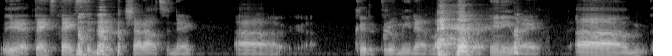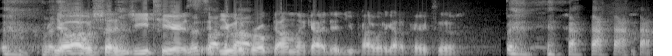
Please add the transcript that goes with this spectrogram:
yeah, thanks, thanks to Nick. Shout out to Nick. Uh, could have threw me that line, but anyway. Um, Yo, I was shedding G tears. If you would have about- broke down like I did, you probably would have got a pair too.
